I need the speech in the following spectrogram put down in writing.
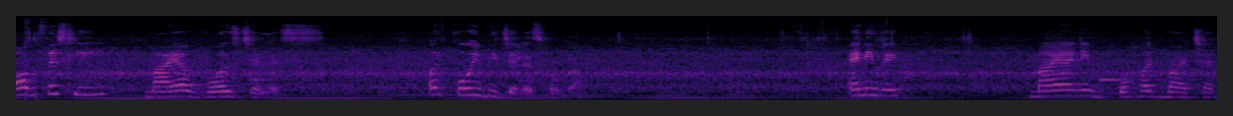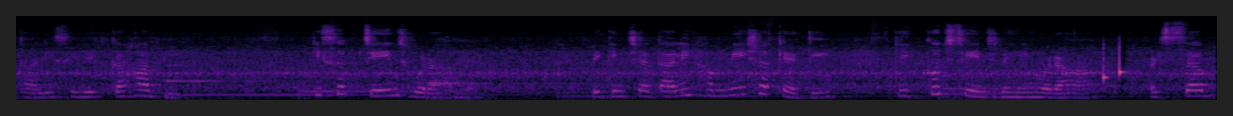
Obviously, Maya was jealous और कोई भी जेलस होगा। एनीवे anyway, माया ने बहुत बार चैताली से ये कहा भी कि सब चेंज हो रहा है। लेकिन चैताली हमेशा कहती कि कुछ चेंज नहीं हो रहा और सब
